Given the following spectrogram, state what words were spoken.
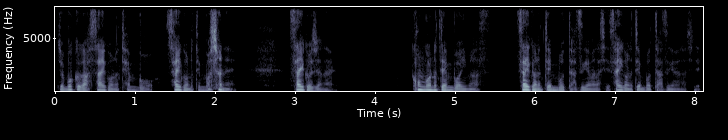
じゃあ僕が最後の展望。最後の展望じゃない。最後じゃない。今後の展望を言います。最後の展望って発言はなしで、最後の展望って発言はなしで、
